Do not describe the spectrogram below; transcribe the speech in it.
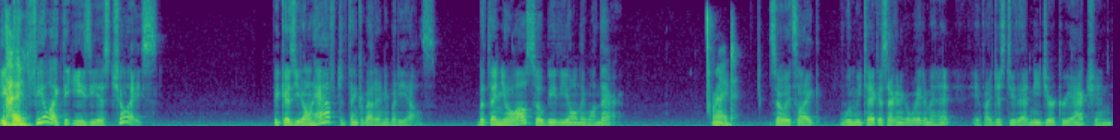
it right. can feel like the easiest choice because you don't have to think about anybody else. But then you'll also be the only one there. Right. So it's like when we take a second and go, wait a minute, if I just do that knee jerk reaction,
